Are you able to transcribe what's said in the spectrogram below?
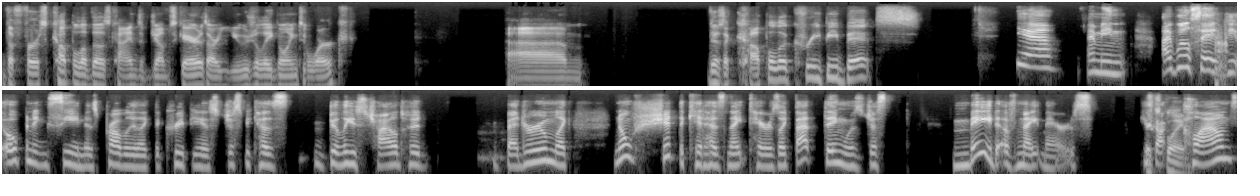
the first couple of those kinds of jump scares are usually going to work. Um there's a couple of creepy bits. Yeah, I mean, I will say the opening scene is probably like the creepiest just because Billy's childhood bedroom, like, no shit, the kid has night terrors. Like, that thing was just made of nightmares. He's Explain. got clowns.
